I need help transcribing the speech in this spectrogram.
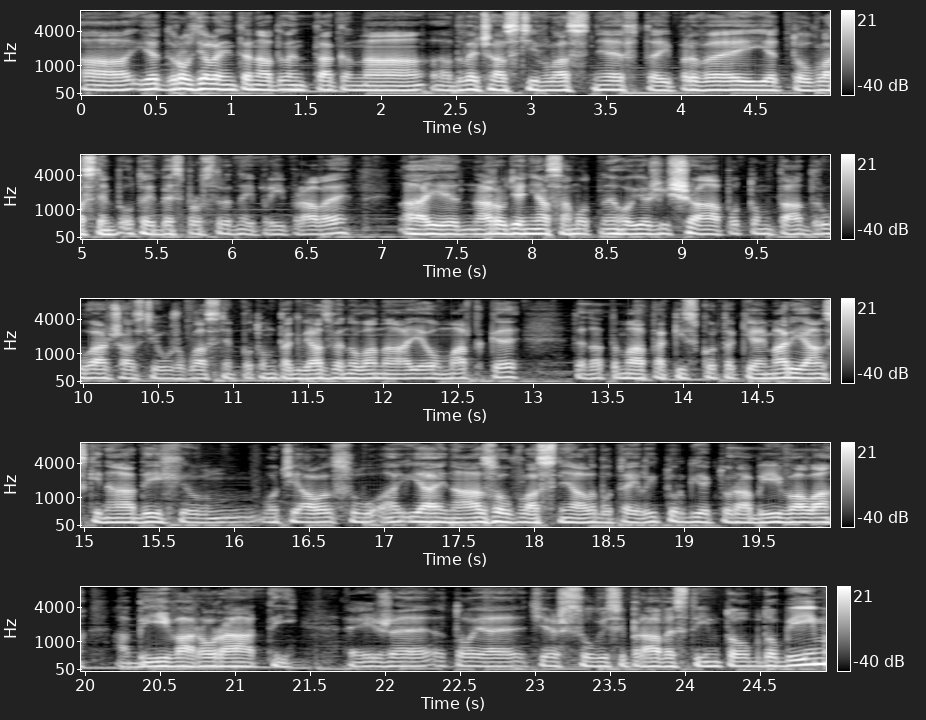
A je rozdelený ten advent tak na dve časti vlastne. V tej prvej je to vlastne o tej bezprostrednej príprave a je narodenia samotného Ježiša a potom tá druhá časť je už vlastne potom tak viac venovaná jeho matke. Teda to má taký skôr taký aj mariánsky nádych. Odtiaľ sú aj, aj názov vlastne, alebo tej liturgie, ktorá by bývala a býva roráty. Hej, že to je tiež súvisí práve s týmto obdobím.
